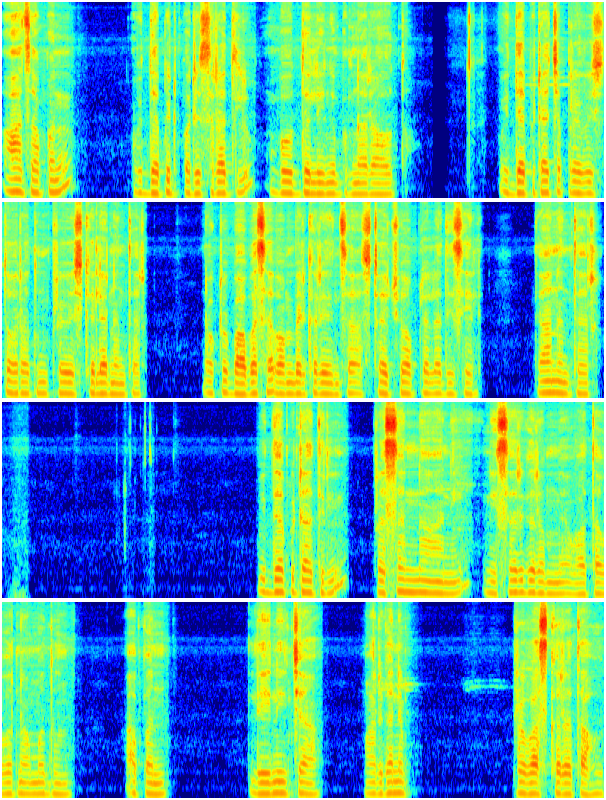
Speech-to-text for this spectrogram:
आज आपण विद्यापीठ परिसरातील बौद्ध लेणी बघणार आहोत. विद्यापीठाच्या प्रवेशद्वारातून प्रवेश केल्यानंतर डॉक्टर बाबासाहेब आंबेडकर यांचा स्टॅच्यू आपल्याला दिसेल. त्यानंतर विद्यापीठातील प्रसन्न आणि निसर्गरम्य वातावरणामधून आपण लेणीच्या मार्गाने प्रवास करत आहोत.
